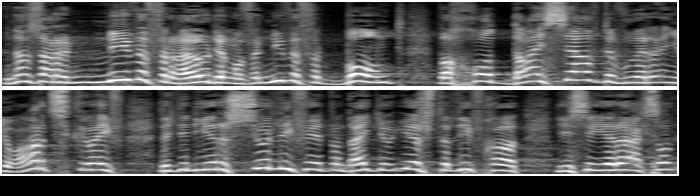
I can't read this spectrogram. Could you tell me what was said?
En dan is daar 'n nuwe verhouding of 'n nuwe verbond waar God daai selfde woorde in jou hart skryf dat jy die Here so liefhet want hy het jou eerste lief gehad. Jy sê Here, ek sal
